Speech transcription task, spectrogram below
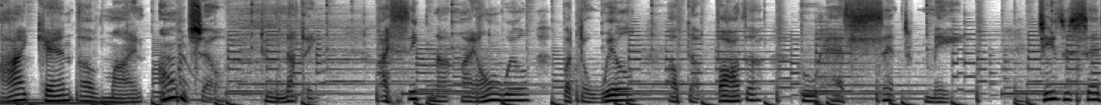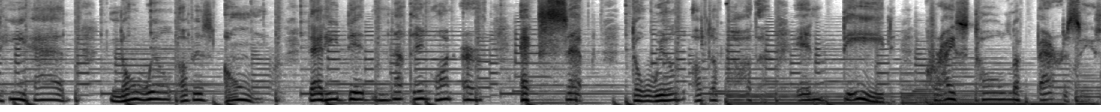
I can of mine own self do nothing. I seek not my own will, but the will of the Father who has sent me. Jesus said he had no will of his own that he did nothing on earth except the will of the Father. Indeed, Christ told the Pharisees,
